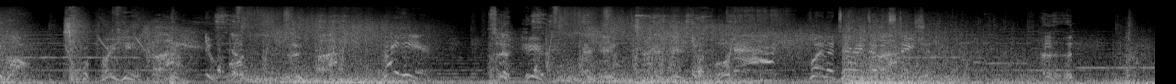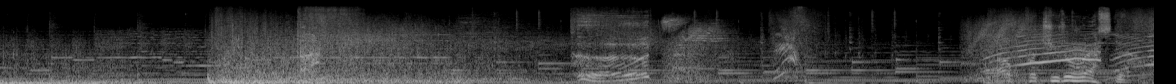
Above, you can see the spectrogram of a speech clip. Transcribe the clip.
Right here. Right here! Here. Planetary devastation. I'll put you to rest now.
